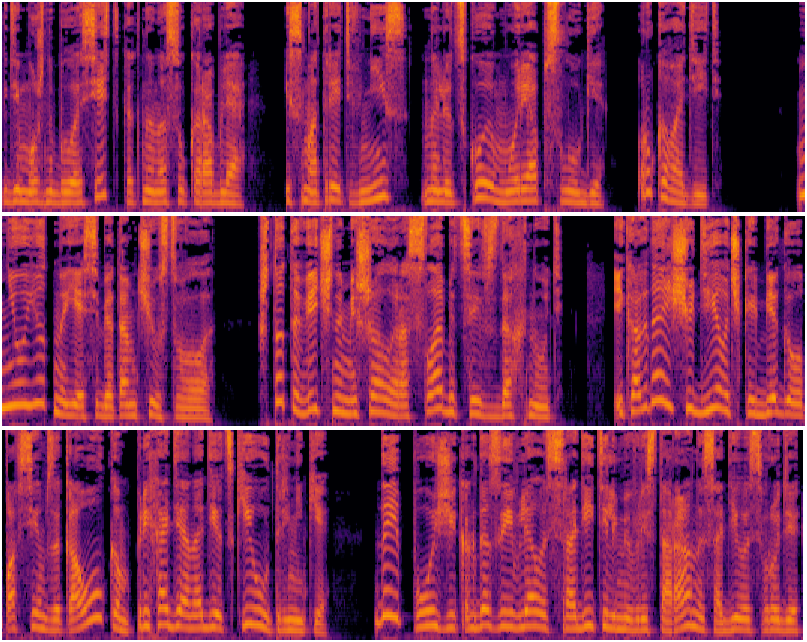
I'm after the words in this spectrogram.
где можно было сесть, как на носу корабля, и смотреть вниз на людское море обслуги, руководить. Неуютно я себя там чувствовала, что-то вечно мешало расслабиться и вздохнуть. И когда еще девочкой бегала по всем закоулкам, приходя на детские утренники, да и позже, когда заявлялась с родителями в ресторан и садилась вроде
